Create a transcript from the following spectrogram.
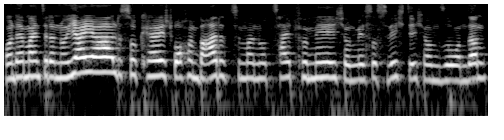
Und er meinte dann nur, ja, ja, alles okay, ich brauche im Badezimmer nur Zeit für mich und mir ist das wichtig und so. Und dann,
